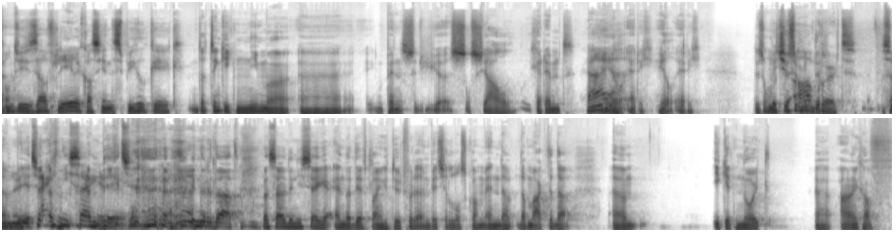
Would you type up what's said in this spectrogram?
Vond je jezelf lelijk als je in de spiegel keek? Dat denk ik niet, maar eh, ik ben serieus sociaal geremd. Ja, ja. heel erg, heel erg. Dus Een beetje minder- awkward. Dat zou Een beetje, echt niet zeggen. Een beetje, inderdaad. Dat zou je niet zeggen. En dat heeft lang geduurd voordat het een beetje loskwam. En dat, dat maakte dat ehm, ik het nooit eh, aangaf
